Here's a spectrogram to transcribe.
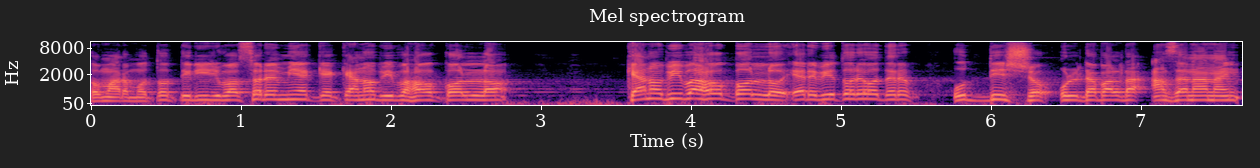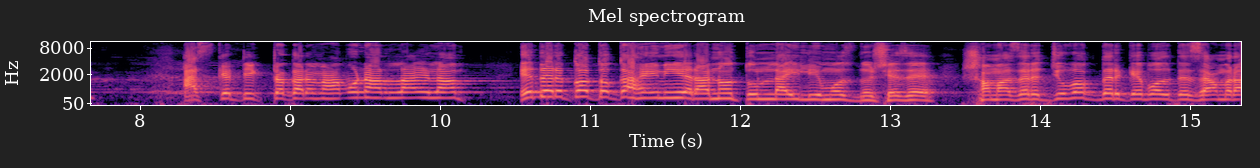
তোমার মতো তিরিশ বছরের মেয়েকে কেন বিবাহ করল? কেন বিবাহ করল? এর ভিতরে ওদের উদ্দেশ্য উল্টাপাল্টা আছে না নাই? আজকে টিকটকার মামুন আর লাইলা, এদের কত কাহিনী? এরা নতুন লাইলি মজনু সেজে সমাজের যুবকদেরকে বলতেছে, আমরা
